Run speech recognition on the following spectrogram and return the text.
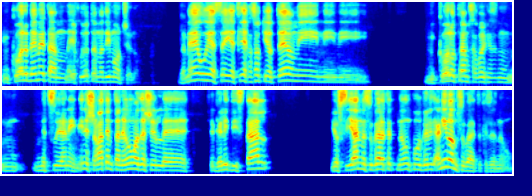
עם כל באמת האיכויות המדהימות שלו. במה הוא יעשה, יצליח לעשות יותר מ, מ, מ, מכל אותם חברי כנסת מצוינים. הנה, שמעתם את הנאום הזה של, של גלית דיסטל? יוסיאן מסוגל לתת נאום כמו גלית, אני לא מסוגל לתת כזה נאום.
